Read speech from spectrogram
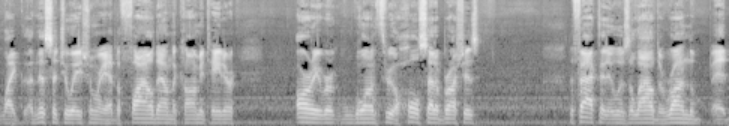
like in this situation where you had to file down the commutator, already we're going through a whole set of brushes the fact that it was allowed to run the,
